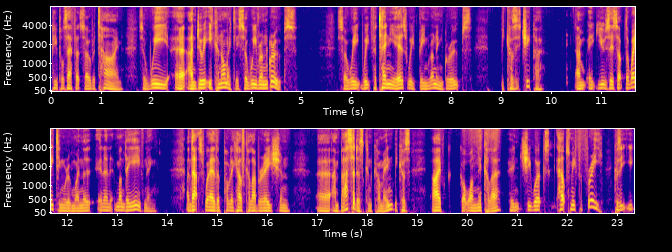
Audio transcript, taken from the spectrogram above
people's efforts over time. So we uh, and do it economically. So we run groups. So we, we for 10 years we've been running groups because it's cheaper. And it uses up the waiting room when the, in a Monday evening. And that's where the public health collaboration uh, ambassadors can come in because I've got one, Nicola, and she works, helps me for free because you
